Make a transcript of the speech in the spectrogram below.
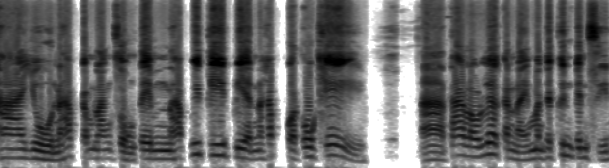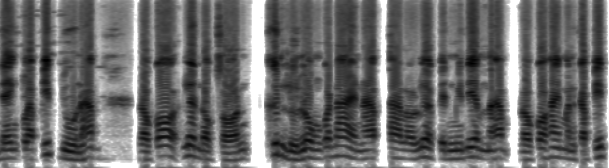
ไฮอยู่นะครับกำลังส่งเต็มนะครับ วิธีเปลี่ยนนะครับ กดโอเค อ่าถ้าเราเลือกอันไหนมันจะขึ้นเป็นสีแดงกระพริบอยู่นะครับ เราก็เลื่อนดอกศรขึ้นหรือลงก็ได้นะครับ ถ้าเราเลือกเป็นมีเดียมนะครับ เราก็ให้มันกระพริบ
